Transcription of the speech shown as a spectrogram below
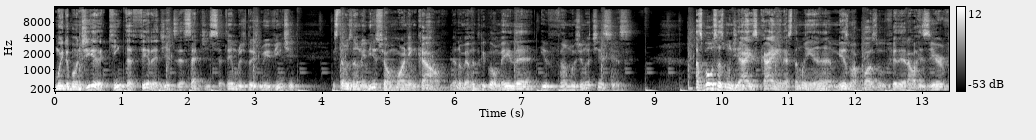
Muito bom dia, quinta-feira, dia 17 de setembro de 2020. Estamos dando início ao Morning Call. Meu nome é Rodrigo Almeida e vamos de notícias. As bolsas mundiais caem nesta manhã, mesmo após o Federal Reserve,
